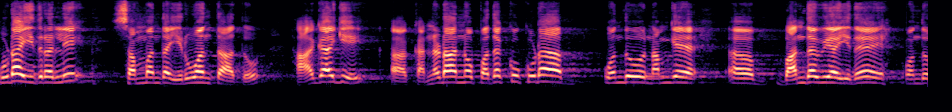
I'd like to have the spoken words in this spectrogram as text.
ಕೂಡ ಇದರಲ್ಲಿ ಸಂಬಂಧ ಇರುವಂತಹದ್ದು. ಹಾಗಾಗಿ ಕನ್ನಡ ಅನ್ನೋ ಪದಕ್ಕೂ ಕೂಡ ಒಂದು ನಮಗೆ ಬಾಂಧವ್ಯ ಇದೆ, ಒಂದು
